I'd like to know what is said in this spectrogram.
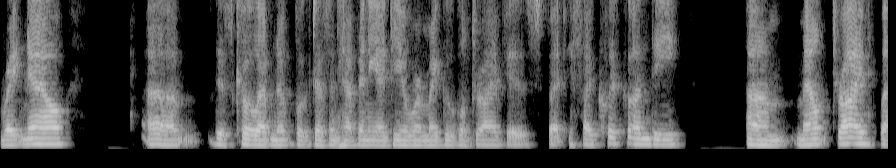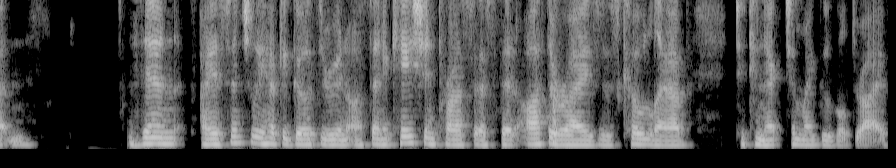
Right now, um, this Colab notebook doesn't have any idea where my Google Drive is, but if I click on the um, Mount Drive button, then I essentially have to go through an authentication process that authorizes Colab to connect to my Google Drive.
